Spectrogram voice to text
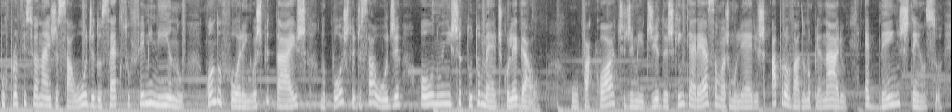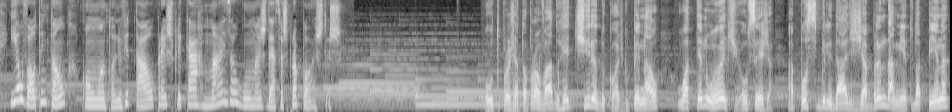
por profissionais de saúde do sexo feminino, quando forem hospitais, no posto de saúde ou no Instituto Médico Legal. O pacote de medidas que interessam as mulheres aprovado no plenário é bem extenso. E eu volto então com o Antônio Vital para explicar mais algumas dessas propostas. Outro projeto aprovado retira do Código Penal o atenuante, ou seja, a possibilidade de abrandamento da pena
